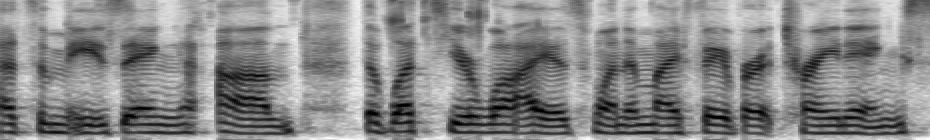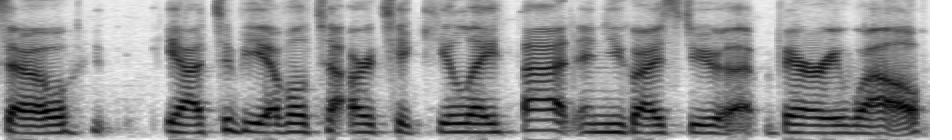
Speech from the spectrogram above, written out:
That's amazing. Um, the What's Your Why is one of my favorite trainings. So, yeah, to be able to articulate that, and you guys do that very well.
